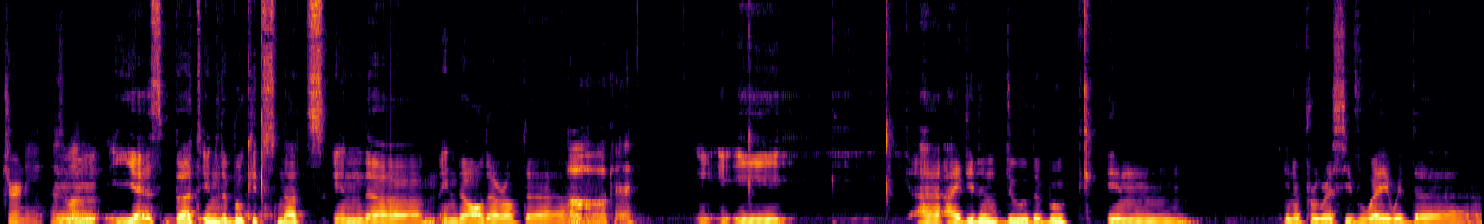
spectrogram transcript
journey as well. Mm, yes, but in the book, it's not in the in the order of the. Oh, okay. I- I- uh, I didn't do the book in in a progressive way with the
